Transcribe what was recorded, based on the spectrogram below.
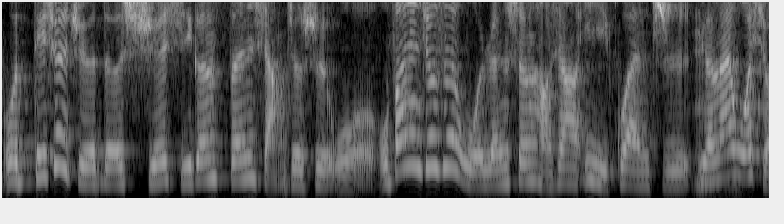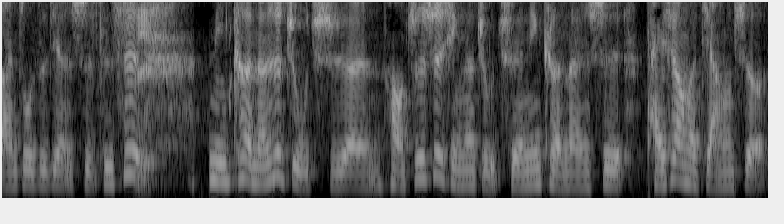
我的确觉得学习跟分享就是我，我发现就是我人生好像一以贯之。原来我喜欢做这件事，只是你可能是主持人，好知识型的主持人，你可能是台上的讲者，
